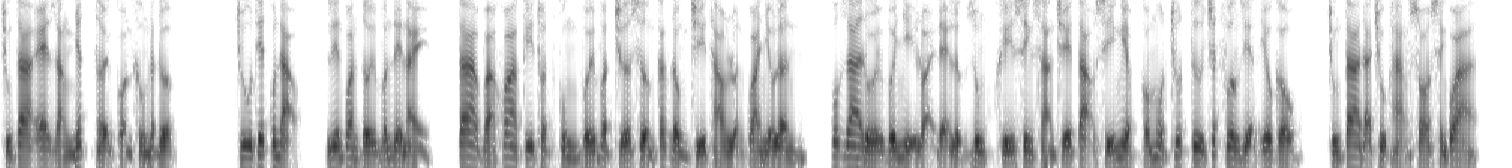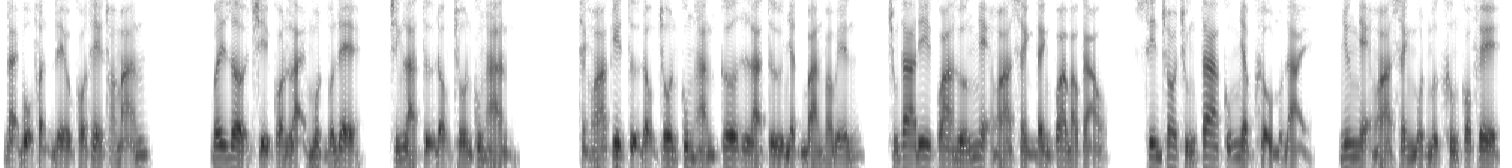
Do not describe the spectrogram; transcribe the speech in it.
chúng ta e rằng nhất thời còn không đạt được. Chu thiết quân đạo, liên quan tới vấn đề này, ta và khoa kỹ thuật cùng với vật chứa xưởng các đồng chí thảo luận qua nhiều lần, quốc gia đối với nhị loại đệ lực dung khí sinh sản chế tạo xí nghiệp có một chút tư chất phương diện yêu cầu, chúng ta đã chụp hạng so sánh qua, đại bộ phận đều có thể thỏa mãn. Bây giờ chỉ còn lại một vấn đề, chính là tự động trôn cung hàn. Thạch hóa kỳ tự động trôn cung hàn cơ là từ nhật bản vào bến, chúng ta đi qua hướng nhẹ hóa sảnh đánh qua báo cáo, xin cho chúng ta cũng nhập khẩu một đài, nhưng nhẹ hóa sảnh một mực không có phê,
